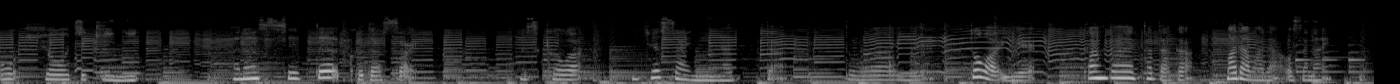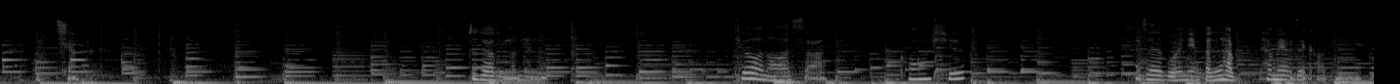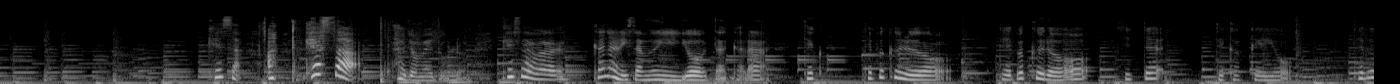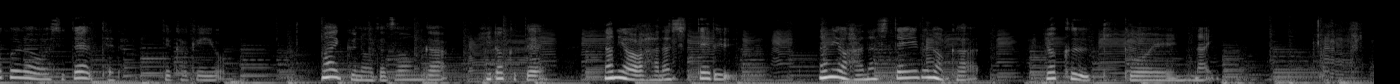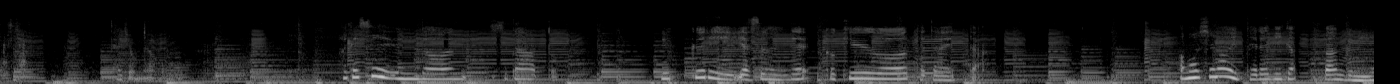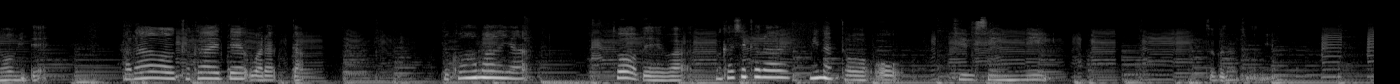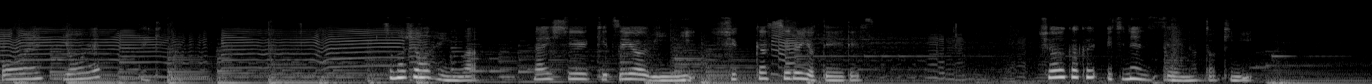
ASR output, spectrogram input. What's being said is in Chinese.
を正直に話してください息子は20歳になったとはいえとはいえ考え方がまだまだ幼いちゃん今日の朝今週他真的不会念，反正他他没有在考题里面。今朝あ今朝太久没读了。今朝はかなり寒いようだからテ手袋を手袋をして出かけよう手袋をして出かけようマイクの雑音がひどくて何を話してる何を話しているのかよく聞こえない大丈夫よ激しい運動した後ゆっくり休んで呼吸をたたえた面白いテレビ番組を見て腹を抱えて笑った横浜や東米は昔から港を中心ににできたその商品は来週月曜日に出荷する予定です小学1年生の時に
